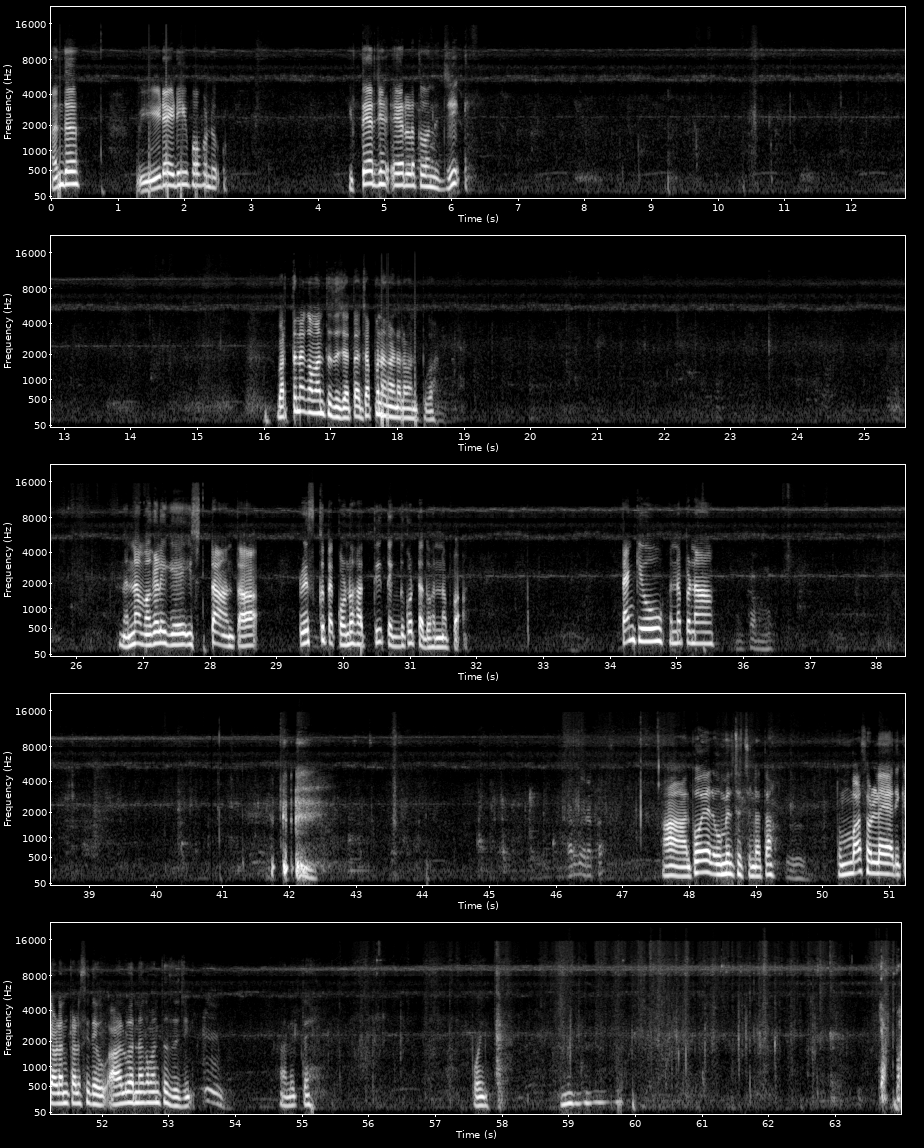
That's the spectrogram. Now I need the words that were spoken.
ಅಂದ ಬೀಡ ಇಡೀ ಪಾಪಂಡು. ಇತ್ತೇರ್ ಜಿ ಏರ್ಲ ತಗೊಂಡಿಜ್ಜಿ. ಬರ್ತನಾಗ ಮಂತದ ಜತ, ಜಪ್ಪನ ಗಂಡಲ ಮಂತುಗ. ನನ್ನ ಮಗಳಿಗೆ ಇಷ್ಟ ಅಂತ ರಿಸ್ಕ್ ತಕ್ಕೊಂಡು ಹತ್ತಿ ತೆಗೆದುಕೊಟ್ಟದು ಹೊನ್ನಪ್ಪ. ಥ್ಯಾಂಕ್ ಯು ಹೊನ್ನಪ್ಪಣ್ಣ. ಹಾ ಅಲ್ಲಿ ಪೋಯಲ್ಲ ಉಮಿಲ್ ಚುಚ್ಚುಂಡತ ತುಂಬಾ ಸೊಳ್ಳೆ ಅದಕ್ಕೆ ಅವಳನ್ನು ಕಳಿಸಿದೆವು. ಆಲ್ವರ್ನಾಗ ಮಂತದ್ದು ಜಿ ಅಲ್ಲಿತ್ತೆ ಪೋಯ್ ಯಪ್ಪ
